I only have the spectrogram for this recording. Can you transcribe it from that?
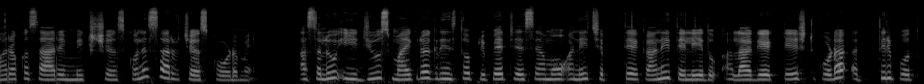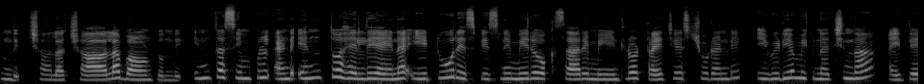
మరొకసారి మిక్స్ చేసుకొని సర్వ్ చేసుకోవడమే. అసలు ఈ జ్యూస్ మైక్రోగ్రీన్స్తో ప్రిపేర్ చేశాము అని చెప్తే కానీ తెలియదు. అలాగే టేస్ట్ కూడా అత్తిరిపోతుంది. చాలా చాలా బాగుంటుంది. ఇంత సింపుల్ అండ్ ఎంతో హెల్దీ అయిన ఈ టూ రెసిపీస్ని మీరు ఒకసారి మీ ఇంట్లో ట్రై చేసి చూడండి. ఈ వీడియో మీకు నచ్చిందా? అయితే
